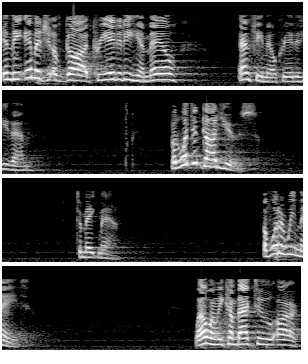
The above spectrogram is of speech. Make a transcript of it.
In the image of God created he him, male and female created he them. But what did God use to make man? Of what are we made? Well, when we come back to our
